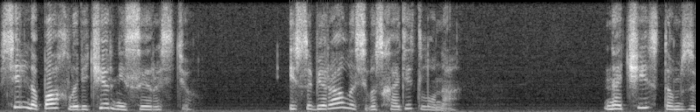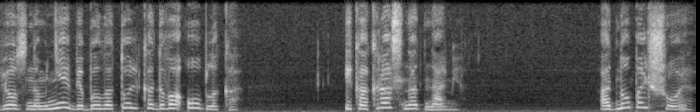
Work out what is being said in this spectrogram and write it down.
Сильно пахло вечерней сыростью, и собиралась восходить луна. На чистом звездном небе было только два облака, и как раз над нами. Одно большое,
